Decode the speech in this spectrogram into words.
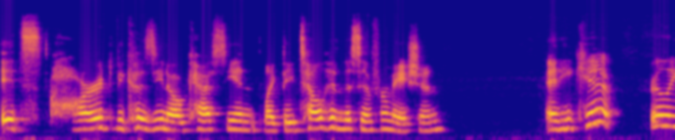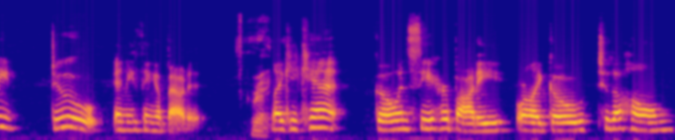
it's hard because you know Cassian like they tell him this information and he can't really do anything about it. Right. Like he can't go and see her body or like go to the home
